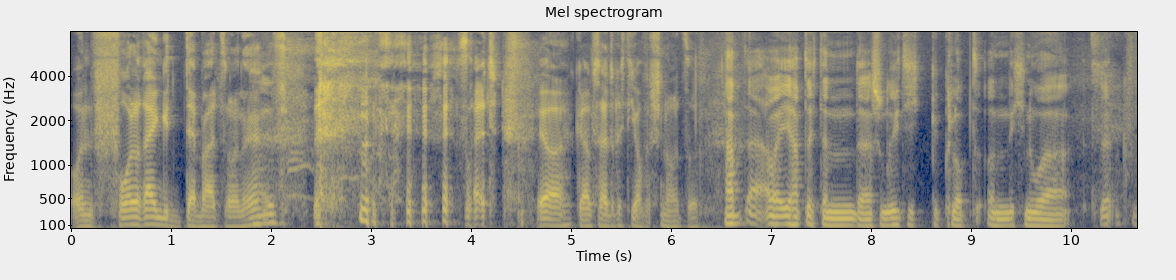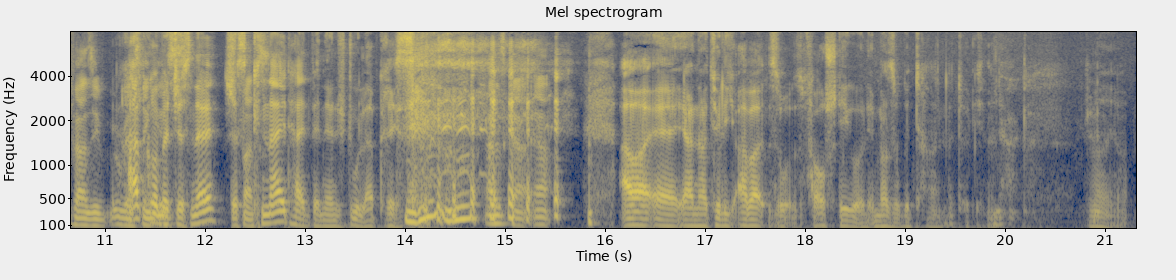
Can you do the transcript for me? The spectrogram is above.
und voll reingedämmert, so, ne? halt, ja, gab es halt richtig auf die Schnauze. Habt, aber ihr habt euch dann da schon richtig gekloppt und nicht nur äh, quasi Wrestling Hardcore-Matches, ne? Das Spaß. knallt halt, wenn du den Stuhl abkriegst. Alles klar, ja. aber äh, ja, natürlich, aber so Faustschläge und immer so getan, natürlich. Ne? Ja, klar. Ja, ja.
